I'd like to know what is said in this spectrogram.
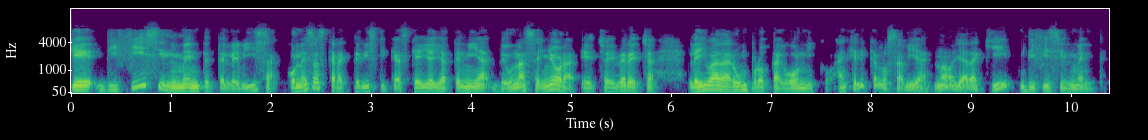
que difícilmente Televisa, con esas características que ella ya tenía de una señora hecha y derecha, le iba a dar un protagónico. Angélica lo sabía, no, ya de aquí difícilmente.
